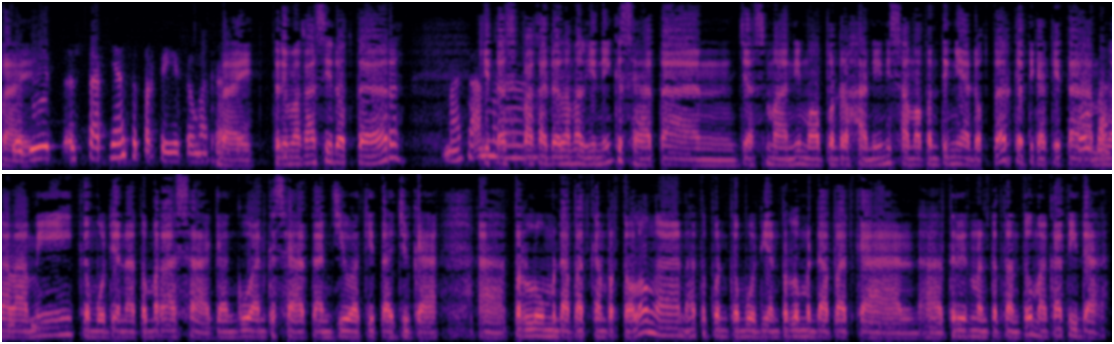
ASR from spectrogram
jadi baik. stepnya seperti itu mas Baik, terima kasih dokter. Mas Kita sepakat dalam hal ini kesehatan jasmani maupun rohani ini sama pentingnya dokter ketika kita Oh, mengalami kemudian atau merasa gangguan kesehatan jiwa kita juga uh, perlu mendapatkan pertolongan ataupun kemudian perlu mendapatkan uh, treatment tertentu maka tidak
